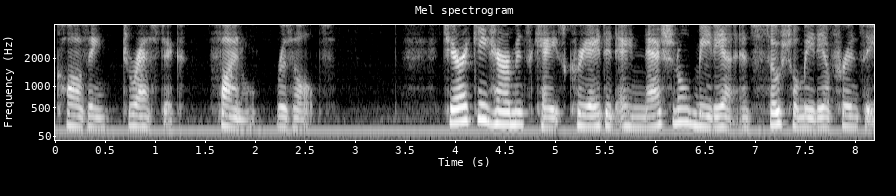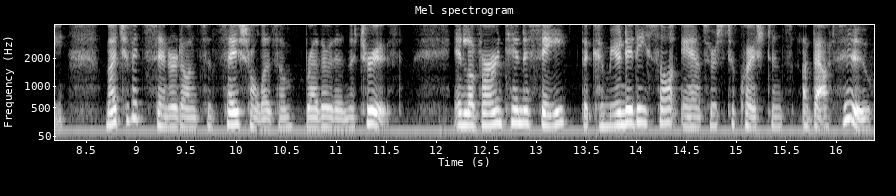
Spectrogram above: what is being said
causing drastic final results. Sherokee Harriman's case created a national media and social media frenzy, much of it centered on sensationalism rather than the truth. In La Vergne, Tennessee, the community sought answers to questions about who,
